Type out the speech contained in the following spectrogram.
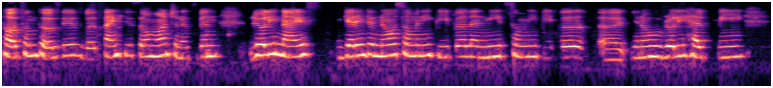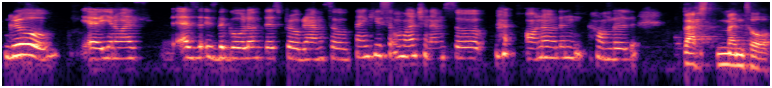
thoughts on Thursdays. But thank you so much, and it's been really nice getting to know so many people and meet so many people. Uh, you know, who really helped me grow. Uh, you know, as as is the goal of this program. So thank you so much, and I'm so honored and humbled. best mentor.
